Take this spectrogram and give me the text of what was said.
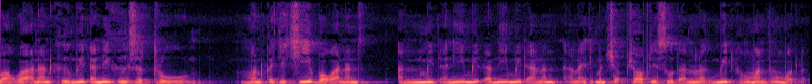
บอกว่าอันนั้นคือมิตร อันนี้คือศัตรู มันก็จะชี้บอกอันนั้น อันมิตร อันนี้มิตร อันนี้มิตร อันนั้น อันไหนที่มันชอบชอบที่สุด อันนั้นแหละมิตรของมันทั้งหมดละ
